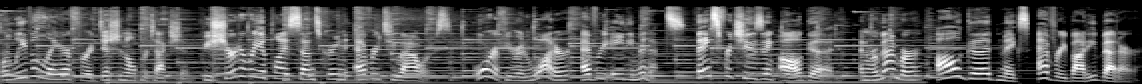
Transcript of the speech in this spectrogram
or leave a layer for additional protection. Be sure to reapply sunscreen every two hours, or if you're in water, every 80 minutes. Thanks for choosing All Good. And remember, All Good makes everybody better.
